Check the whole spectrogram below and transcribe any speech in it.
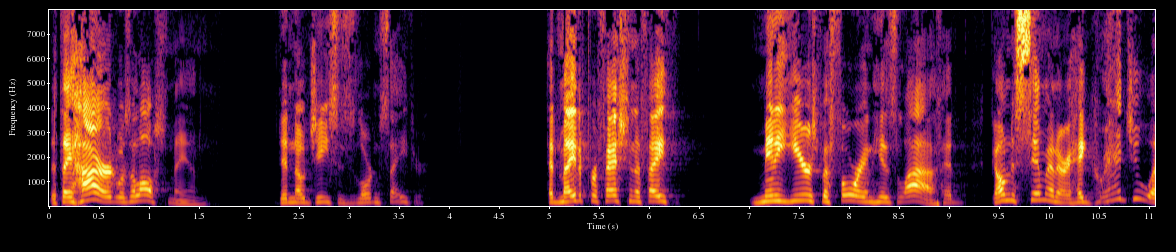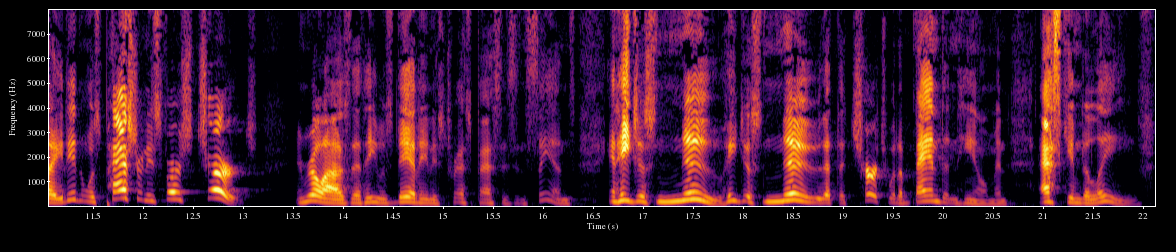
that they hired was a lost man, didn't know Jesus as Lord and Savior had made a profession of faith many years before in his life, had gone to seminary, had graduated, and was pastoring his first church, and realized that he was dead in his trespasses and sins. And he just knew, he just knew that the church would abandon him and ask him to leave.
